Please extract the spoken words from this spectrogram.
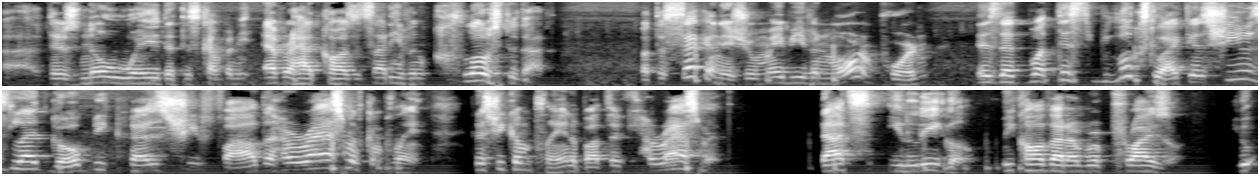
Uh, there's no way that this company ever had cause. It's not even close to that. But the second issue, maybe even more important, is that what this looks like is she was let go because she filed a harassment complaint, because she complained about the harassment. That's illegal. We call that a reprisal. You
